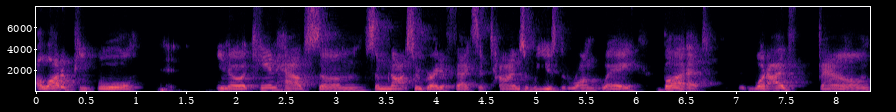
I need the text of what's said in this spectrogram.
a lot of people you know it can have some some not so great effects at times if we use it the wrong way. But what i've found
